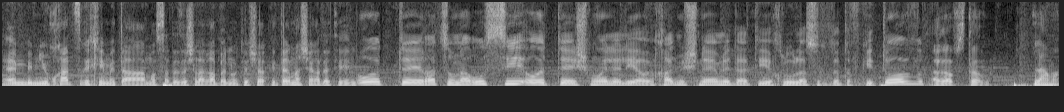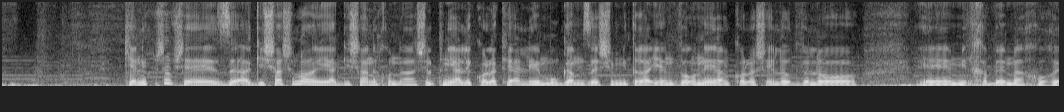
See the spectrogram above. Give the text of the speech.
הם במיוחד צריכים את המוסד הזה של הרבנות יותר- יותר מאשר הדתיים. או את אה, רצון הרוסי או את אה, שמואל אליהו. אחד משניהם לדעתי יכלו לעשות את התפקיד טוב. הרב סתיו. למה? כי אני חושב שהגישה שלו היא הגישה הנכונה של פנייה לכל הקהלים. הוא גם זה שמתראיין ועונה על כל השאלות ולא אה, מתחבא מאחורי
